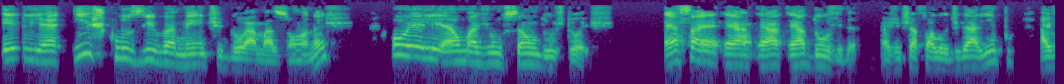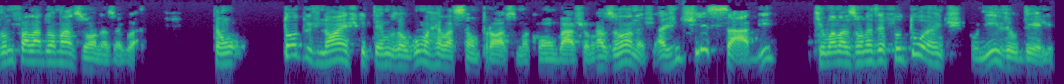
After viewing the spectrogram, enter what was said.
ele é exclusivamente do Amazonas ou ele é uma junção dos dois? Essa é, é, é, a, é a dúvida. A gente já falou de garimpo, aí vamos falar do Amazonas agora. Então, todos nós que temos alguma relação próxima com o Baixo Amazonas, a gente sabe que o Amazonas é flutuante, o nível dele.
